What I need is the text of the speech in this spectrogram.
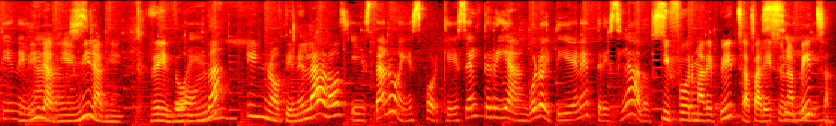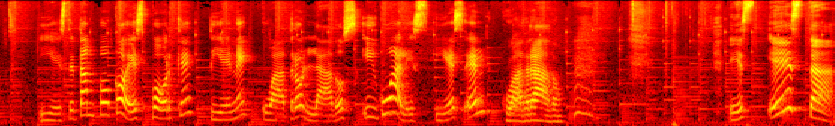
tiene Mira lados. bien, mira bien. Redonda Bueno. y no tiene lados. Esta no es porque es el triángulo y tiene tres lados. Y forma de pizza, parece una Sí. pizza. Y este tampoco es porque tiene cuatro lados iguales y es el Cuadrado. Es esta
